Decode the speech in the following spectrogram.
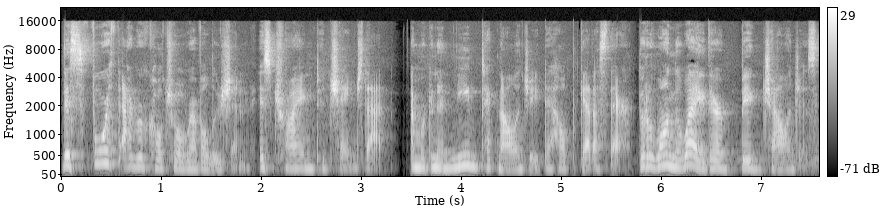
This fourth agricultural revolution is trying to change that. And we're going to need technology to help get us there. But along the way, there are big challenges.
